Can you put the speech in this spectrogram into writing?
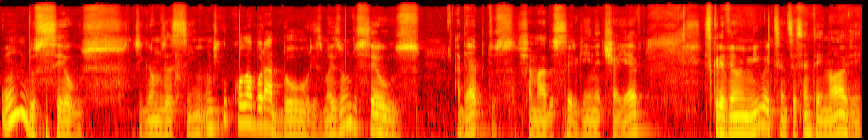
Um dos seus, digamos assim, não digo colaboradores, mas um dos seus adeptos, chamado Sergei Nechayev, escreveu em 1869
